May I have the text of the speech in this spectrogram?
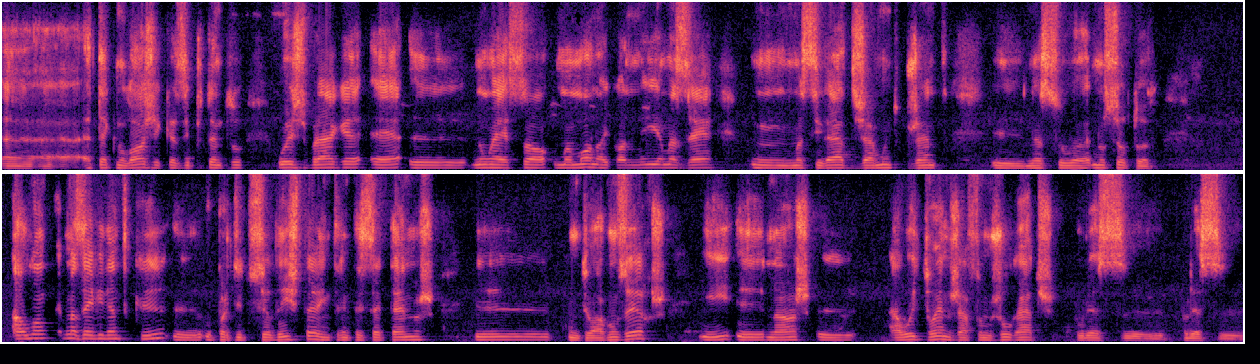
a, a, tecnológicas e, portanto, hoje Braga é, eh, não é só uma monoeconomia, mas é uma cidade já muito pujante eh, na sua, no seu todo. Longo, mas é evidente que eh, o Partido Socialista, em 37 anos, cometeu alguns erros e nós há oito anos já fomos julgados por esse, por esse,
